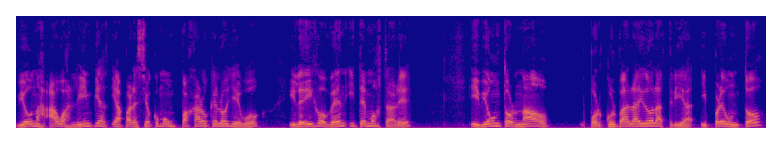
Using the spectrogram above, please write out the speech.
vio unas aguas limpias y apareció como un pájaro que lo llevó y le dijo, ven y te mostraré. Y vio un tornado por culpa de la idolatría y preguntó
